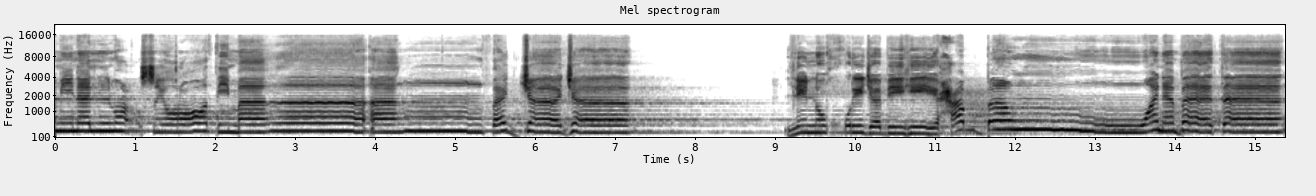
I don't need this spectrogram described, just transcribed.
من المعصرات ماء ثجاجا لنخرج به حبا ونباتا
